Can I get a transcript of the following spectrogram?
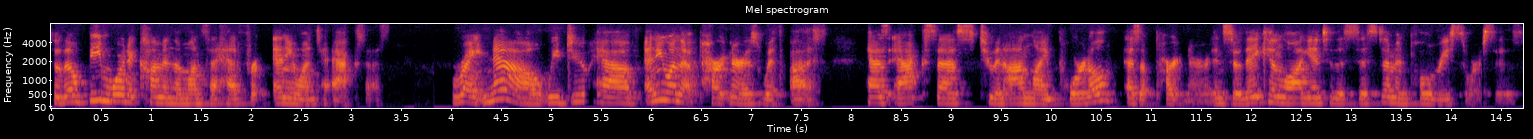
So there'll be more to come in the months ahead for anyone to access. Right now, we do have anyone that partners with us has access to an online portal as a partner. And so they can log into the system and pull resources.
